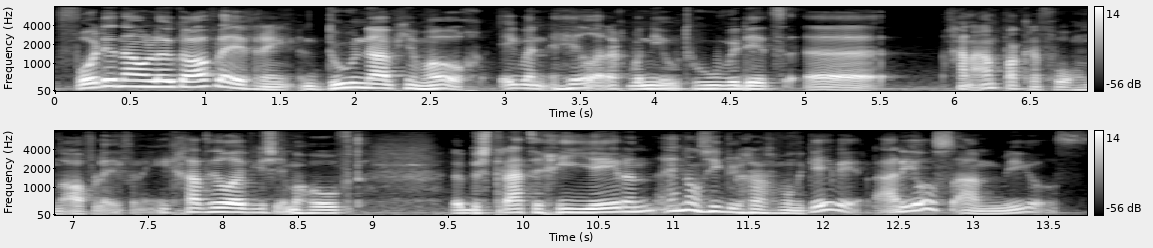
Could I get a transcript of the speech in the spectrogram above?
Vond dit nou een leuke aflevering? Doe een duimpje omhoog. Ik ben heel erg benieuwd hoe we dit eh, gaan aanpakken de volgende aflevering. Ik ga het heel eventjes in mijn hoofd eh, bestrategiëren. En dan zie ik jullie graag de volgende keer weer. Adios, amigos.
